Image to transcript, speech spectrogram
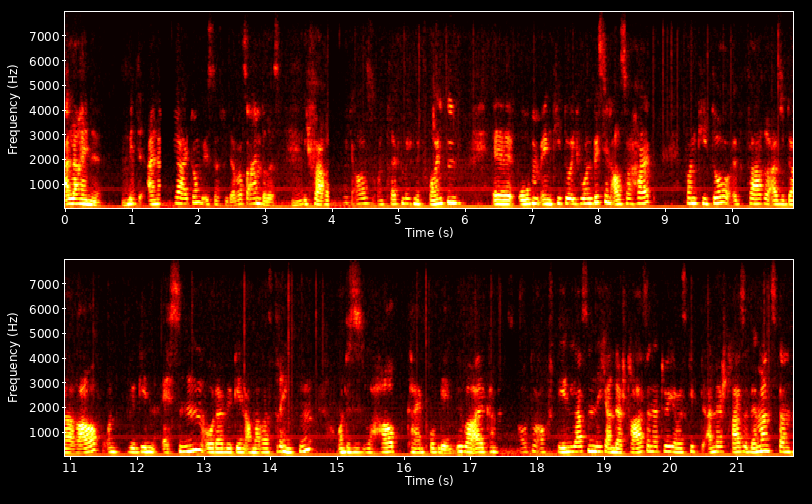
Alleine. Mhm. Mit einer Begleitung ist das wieder was anderes. Mhm. Ich fahre durchaus und treffe mich mit Freunden äh, oben in Quito. Ich wohne ein bisschen außerhalb von Quito, äh, fahre also da rauf und wir gehen essen oder wir gehen auch mal was trinken. Und es ist überhaupt kein Problem. Überall kann man Auto auch stehen lassen, nicht an der Straße natürlich, aber es gibt an der Straße, wenn man es dann,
